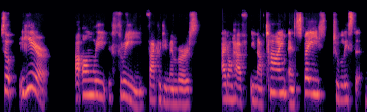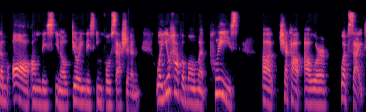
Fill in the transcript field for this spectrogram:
So here are only three faculty members. I don't have enough time and space to list them all on this, you know, during this info session. When you have a moment, please uh, check out our website.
